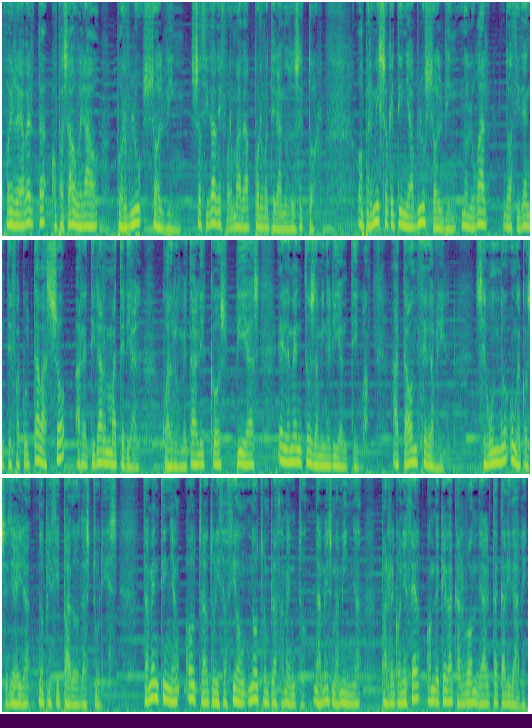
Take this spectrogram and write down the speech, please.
Foi reaberta o pasado verao por Blue Solving, sociedade formada por veteranos do sector. O permiso que tiña Blue Solving no lugar do accidente facultaba só a retirar material, cuadros metálicos, pías e elementos da minería antigua, ata 11 de abril, segundo unha conselleira do Principado de Asturias. Tamén tiñan outra autorización noutro emplazamento da mesma miña para recoñecer onde queda carbón de alta calidade,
